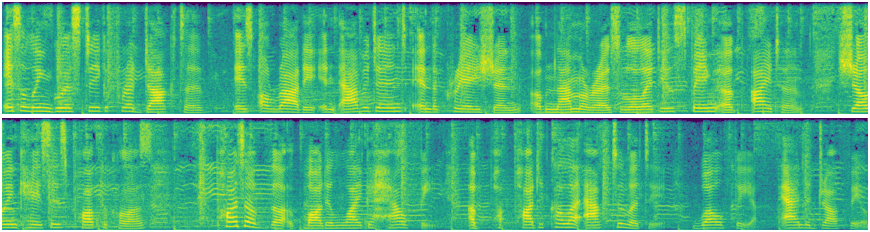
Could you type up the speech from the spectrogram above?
its linguistic productive is already in in the creation of numerous related spin-up items, showing cases particular parts of the body like helfie, a particular activity, welfie, and joyful,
